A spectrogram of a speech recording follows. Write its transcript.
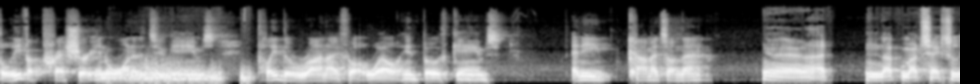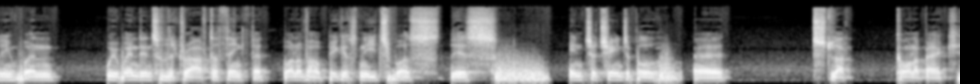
believe, a pressure in one of the two games. Played the run, I thought, well in both games. Any comments on that? Yeah, not much actually. When we went into the draft, I think that one of our biggest needs was this interchangeable uh, slot cornerback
